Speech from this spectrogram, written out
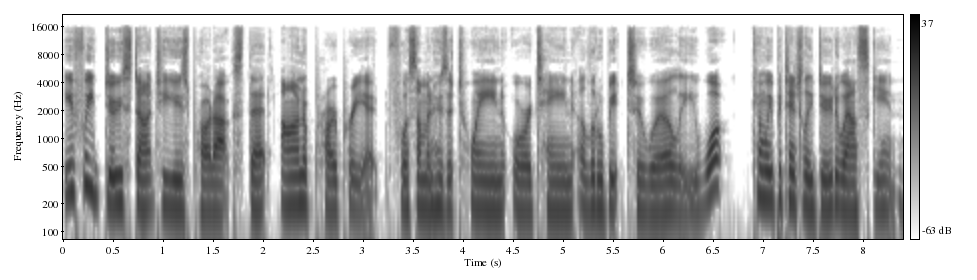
if we do start to use products that aren't appropriate for someone who's a tween or a teen a little bit too early? What can we potentially do to our skin?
